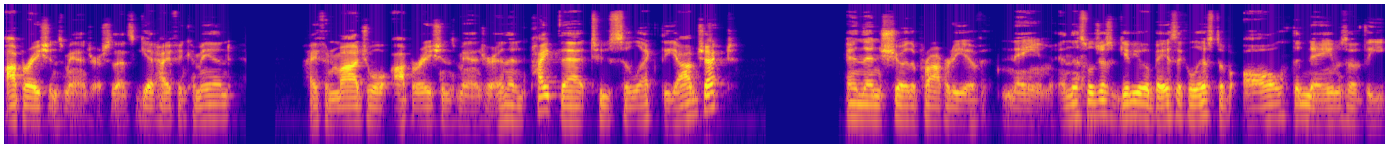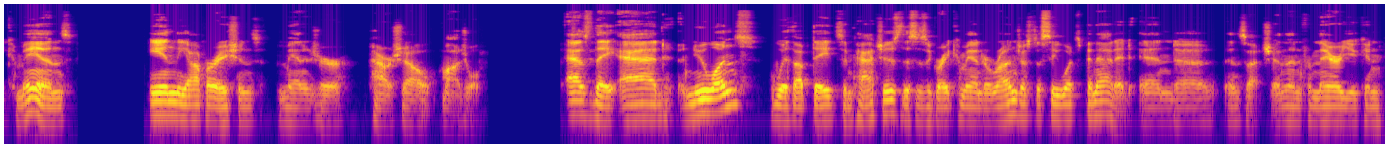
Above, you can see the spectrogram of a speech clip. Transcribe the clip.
operations manager. So that's get hyphen command hyphen module operations manager and then pipe that to select the object and then show the property of name. And this will just give you a basic list of all the names of the commands in the operations manager PowerShell module. As they add new ones with updates and patches, this is a great command to run just to see what's been added and uh, and such. And then from there, you can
